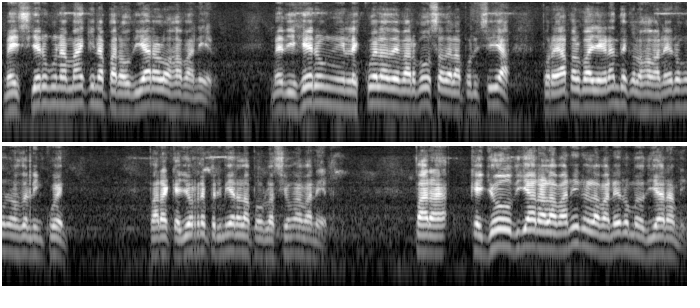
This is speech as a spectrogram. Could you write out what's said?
Me hicieron una máquina para odiar a los habaneros. Me dijeron en la escuela de Barbosa de la policía, por allá por Valle Grande, que los habaneros eran unos delincuentes. Para que yo reprimiera a la población habanera. Para que yo odiara al habanero y el habanero me odiara a mí.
